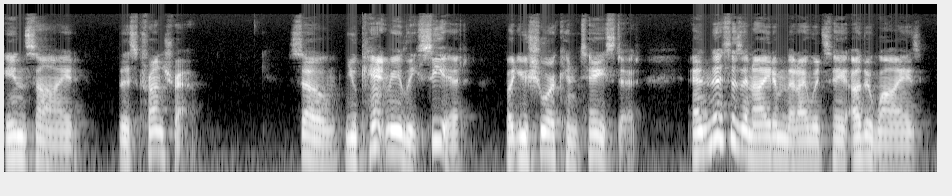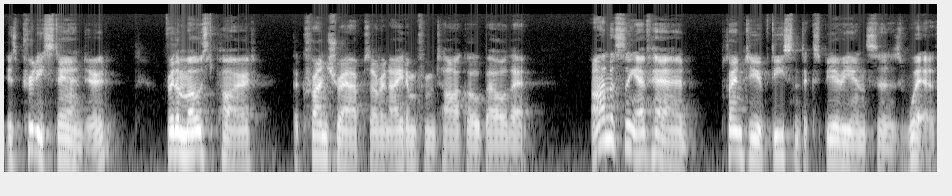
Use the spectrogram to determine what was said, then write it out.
inside this crunch wrap. So you can't really see it, but you sure can taste it. And this is an item that I would say otherwise is pretty standard. For the most part, the crunch wraps are an item from Taco Bell that honestly I've had plenty of decent experiences with.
